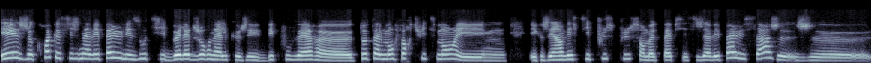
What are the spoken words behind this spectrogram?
et je crois que si je n'avais pas eu les outils bullet journal que j'ai découvert euh, totalement fortuitement et, mmh, et que j'ai investi plus plus en mode papier, si j'avais pas eu ça, je, je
